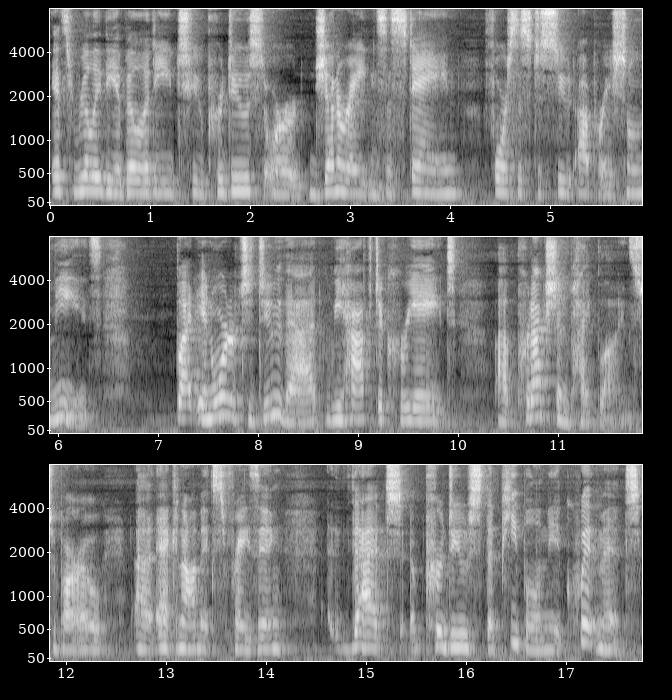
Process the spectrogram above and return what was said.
it's really the ability to produce or generate and sustain forces to suit operational needs. But in order to do that, we have to create uh, production pipelines, to borrow uh, economics phrasing, that produce the people and the equipment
